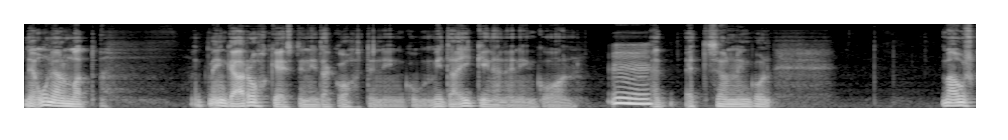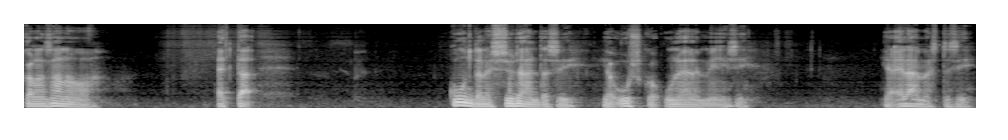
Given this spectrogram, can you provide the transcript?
ne unelmat, että menkää rohkeasti niitä kohti, niin kuin, mitä ikinä ne niin kuin on. Mm. Et, et se on niin kuin, mä uskallan sanoa, että kuuntele sydäntäsi ja usko unelmiisi ja elämästäsi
